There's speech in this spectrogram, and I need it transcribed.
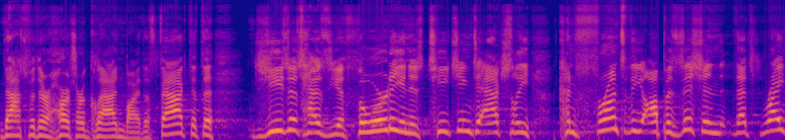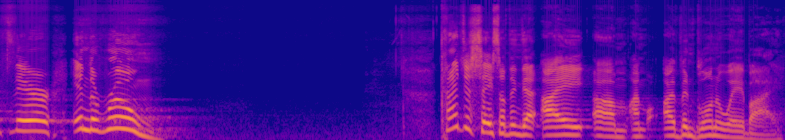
That's what their hearts are gladdened by. The fact that the, Jesus has the authority in his teaching to actually confront the opposition that's right there in the room. Can I just say something that I, um, I'm, I've been blown away by?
